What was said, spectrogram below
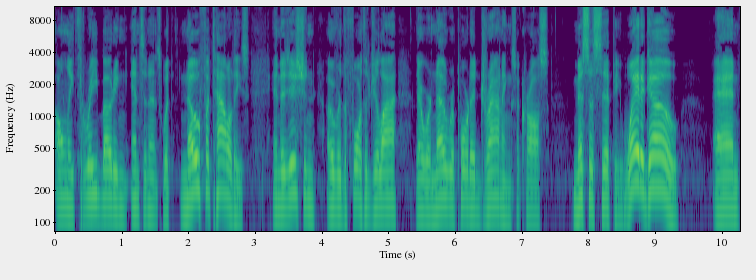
only three boating incidents with no fatalities. In addition, over the 4th of July, there were no reported drownings across Mississippi. Way to go! And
